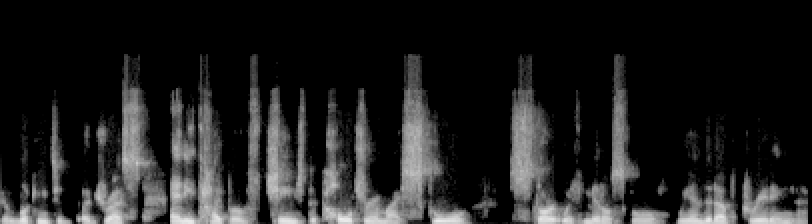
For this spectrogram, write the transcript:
you're looking to address any type of change the culture in my school, start with middle school. We ended up creating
